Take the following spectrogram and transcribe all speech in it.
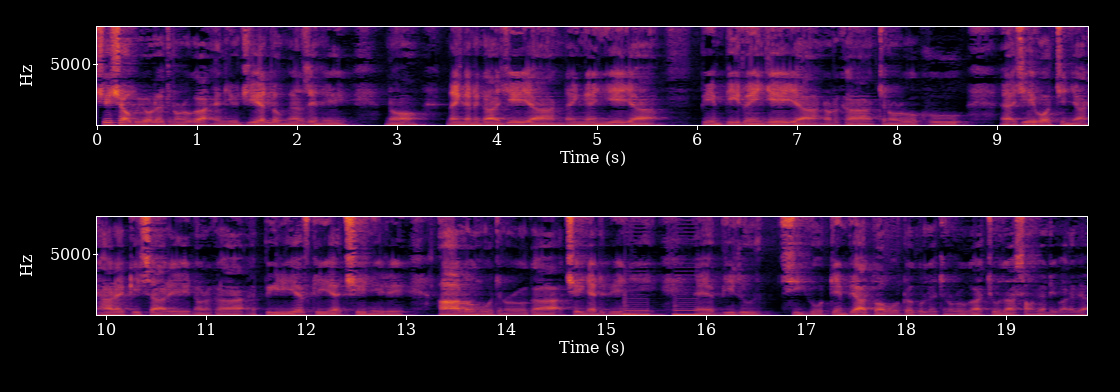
ရှေ့လျှောက်ပြီးတော့လည်းကျွန်တော်တို့က NUG ရဲ့လုပ်ငန်းစဉ်တွေเนาะနိုင်ငံတကာရေးရာနိုင်ငံရေးရာ ပြီးရင်ပြည်တွင်းရေးရာနောက်တစ်ခါကျွန်တော်တို့အခုအဲအရေးပေါ်ကြီးညာထားတဲ့ကိစ္စတွေနောက်တစ်ခါ PDF တွေရဲ့အခြေအနေတွေအားလုံးကိုကျွန်တော်တို့ကအချိန်နဲ့တပြေးညီအဲပြည်သူစီကိုတင်ပြသွားဖို့အတွက်ကိုလည်းကျွန်တော်တို့ကစူးစမ်းဆောင်ရွက်နေပါတယ်ဗျ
